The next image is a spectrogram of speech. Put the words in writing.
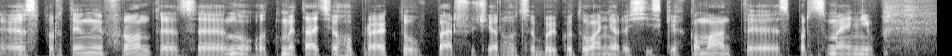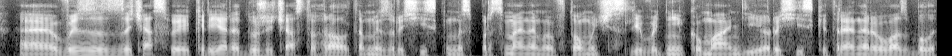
Е, Спортивний фронт е, це ну от мета цього проекту. В першу чергу це бойкотування російських команд, е, спортсменів. Ви за, час своєї кар'єри дуже часто грали там із російськими спортсменами, в тому числі в одній команді. Російські тренери у вас були.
